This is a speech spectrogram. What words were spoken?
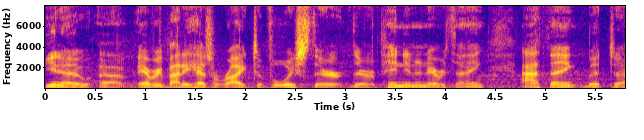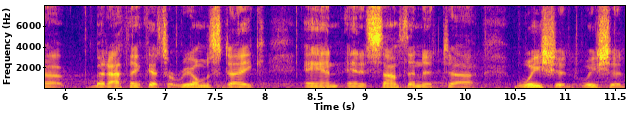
you know, uh, everybody has a right to voice their, their opinion and everything. I think, but uh, but I think that's a real mistake, and and it's something that uh, we should we should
